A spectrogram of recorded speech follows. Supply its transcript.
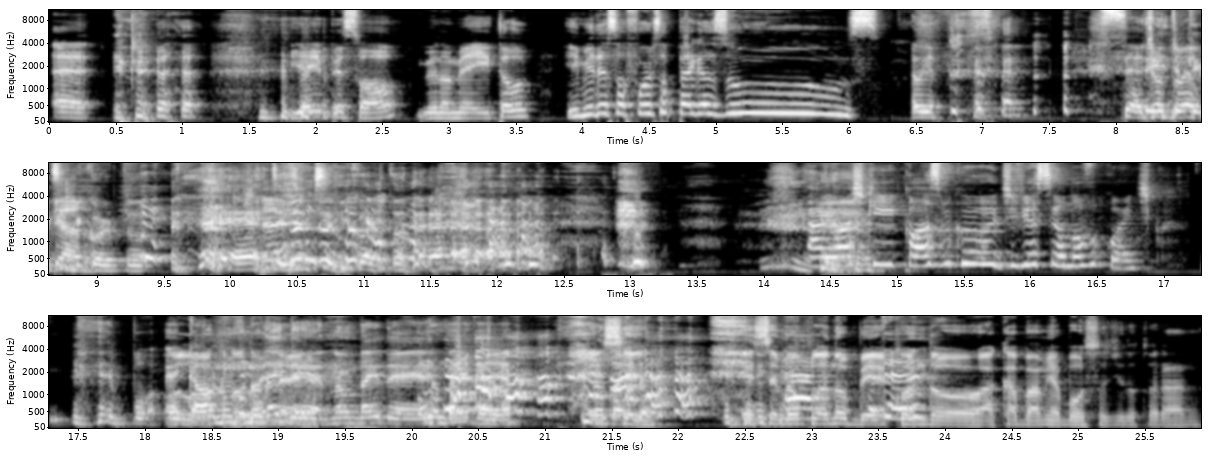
É. e aí, pessoal? Meu nome é Ítalo. E me dê essa força, Pegasus! Eu ia. Você adiantou a piada. Você me cortou. é, entendi que você me cortou. ah, eu acho que cósmico devia ser o novo quântico. Pô, é, calma, não, não, não, dá ideia. ideia. Não dá ideia. Não dá ideia. esse, esse é meu plano B quando acabar minha bolsa de doutorado.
